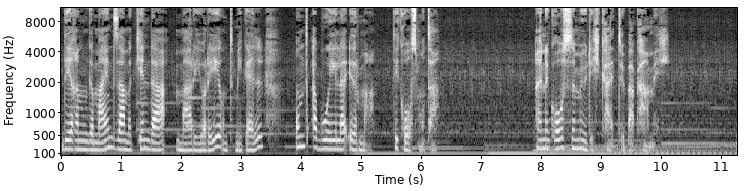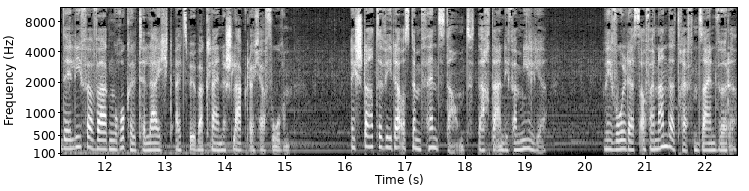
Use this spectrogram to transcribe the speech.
deren gemeinsame Kinder Mariore und Miguel und Abuela Irma, die Großmutter. Eine große Müdigkeit überkam mich. Der Lieferwagen ruckelte leicht, als wir über kleine Schlaglöcher fuhren. Ich starrte wieder aus dem Fenster und dachte an die Familie. Wie wohl das Aufeinandertreffen sein würde.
